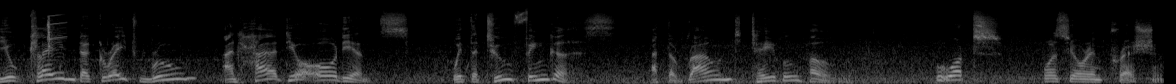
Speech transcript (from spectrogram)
You claimed a Great Rune and had your audience with the two fingers at the round table home. What was your impression?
